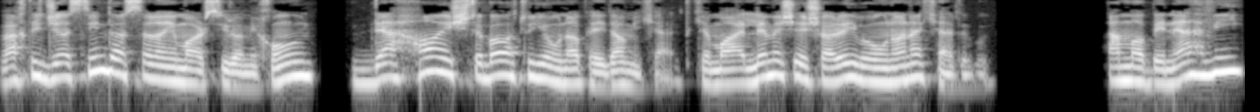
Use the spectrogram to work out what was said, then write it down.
وقتی جاستین داستانهای مارسی رو می‌خوند، ده ها اشتباه توی اونا پیدا می‌کرد که معلمش اشارهی به اونا نکرده بود. اما به نحوی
